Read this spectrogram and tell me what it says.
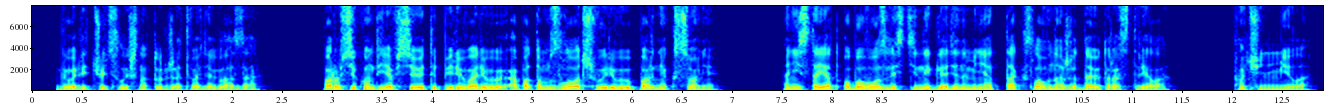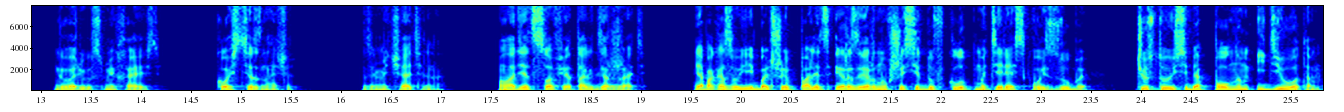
— говорит чуть слышно, тут же отводя глаза. Пару секунд я все это перевариваю, а потом зло отшвыриваю парня к Соне. Они стоят оба возле стены, глядя на меня так, словно ожидают расстрела. «Очень мило», — говорю, усмехаясь. «Костя, значит?» «Замечательно. Молодец, Софья, так держать». Я показываю ей большой палец и, развернувшись, иду в клуб, матерясь сквозь зубы. Чувствую себя полным идиотом.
